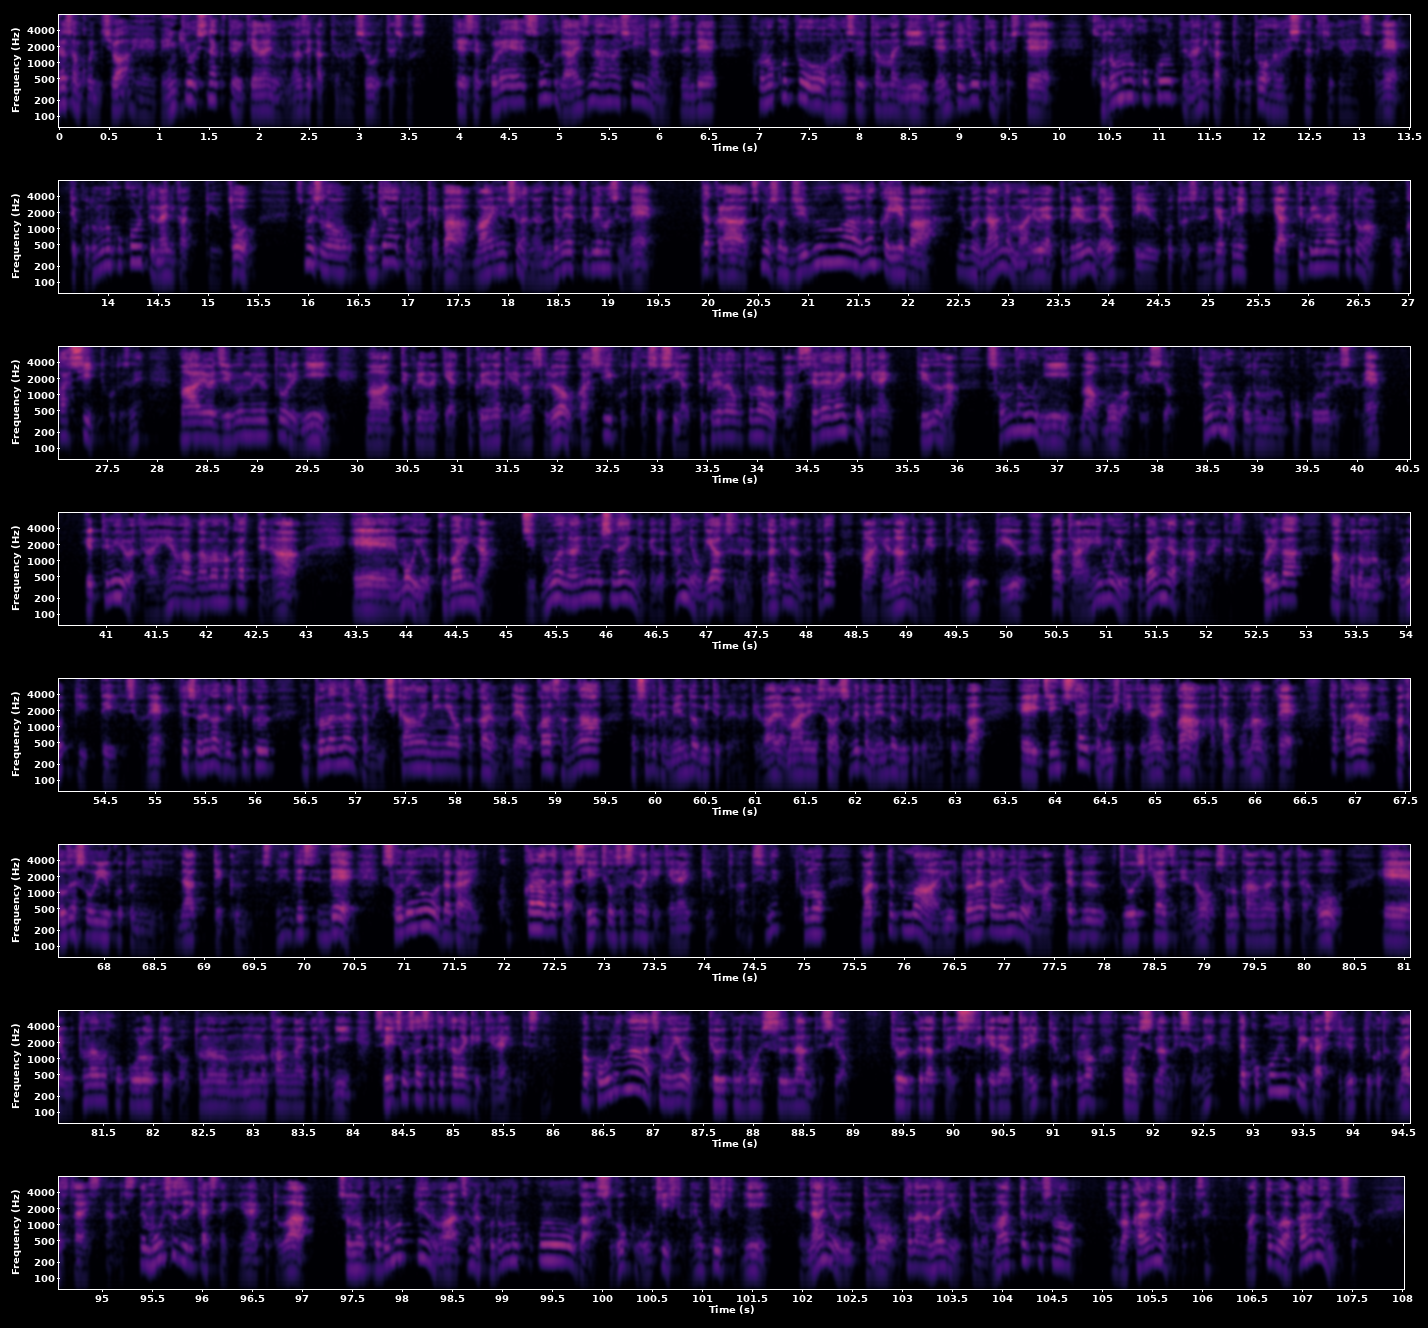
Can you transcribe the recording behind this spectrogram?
皆さんこんにちは、えー、勉強しなくてはいけないのはなぜかという話をいたします。でですね、これすごく大事な話なんですね。で、このことをお話しするために前提条件として子供の心って何かっていうことをお話ししなくちゃいけないんですよね。で、子供の心って何かっていうと、つまりその、おぎゃーと泣けば周りの人が何でもやってくれますよね。だから、つまりその自分は何か言えば、今何でも周りをやってくれるんだよっていうことですね。逆にやってくれないことがおかしいってことですね。周りは自分の言う通りに回ってくれなきゃやってくれなければ、それはおかしいことだ。そしてやってくれない大人は罰せられなきゃいけないっていうような、そんな風に、まあ思うわけですよ。それがまあ子供の心ですよね。言ってみれば大変わがまま勝手な、えー、もう欲張りな、自分は何にもしないんだけど、単におぎゃーつ泣くだけなんだけど、周りは何でもやってくれるっていう、まあ大変も欲張りな考え方。これが、まあ子供の心って言っていいですよね。で、それが結局、大人になるために時間が人間はかかるので、お母さんが全て面倒を見てくれなければ、あるいは周りの人が全て面倒を見てくれなければ、え一日たりとも生きていけないのが赤ん坊なので、だから、まあ当然そういうことになっていくんですね。ですんで、それを、だから、ここからだから成長させなきゃいけないっていうことなんですよね。この、全くまあ、大人から見れば全く常識外れのその考え方を、えー、大人の心というか大人のものの考え方に成長させていかなきゃいけないんですね。まあ、これがその要は教育の本質なんですよ。教育だったり、しつけであったりっていうことの本質なんですよね。だここをよく理解してるっていうことがまず大事なんです。で、もう一つ理解しなきゃいけないことは、その子供っていうのは、つまり子供の心がすごく大きい人ね、大きい人に何を言っても、大人が何を言っても全くその、わからないってことですね。全くわからないんですよ。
